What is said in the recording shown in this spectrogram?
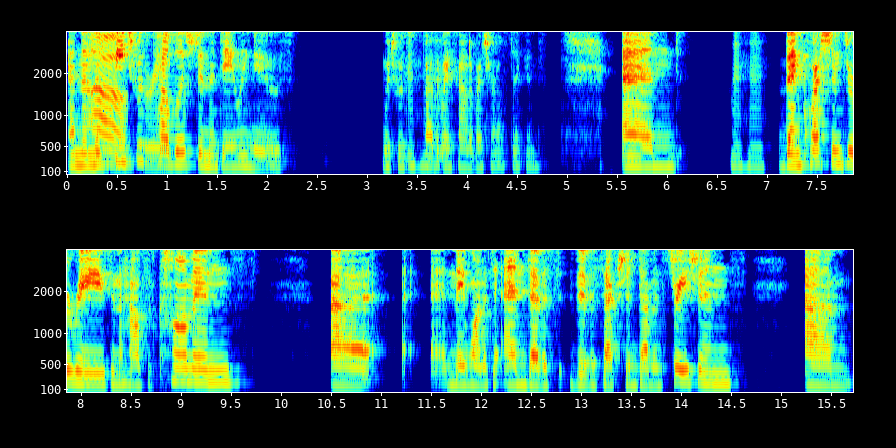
And then the oh, speech was great. published in the Daily News, which was, mm-hmm. by the mm-hmm. way, founded by Charles Dickens. And mm-hmm. then questions were raised in the House of Commons. Uh, and they wanted to end vivis- vivisection demonstrations. Um,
